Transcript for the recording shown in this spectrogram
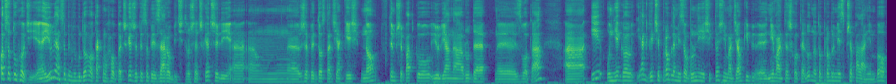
O co tu chodzi? E, Julian sobie wybudował taką chałupeczkę, żeby sobie zarobić troszeczkę, czyli e, e, żeby dostać jakieś, no w tym przypadku Juliana rudę złota. A, I u niego, jak wiecie, problem jest ogólnie, jeśli ktoś nie ma działki, nie ma też hotelu, no to problem jest z przepalaniem, bo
